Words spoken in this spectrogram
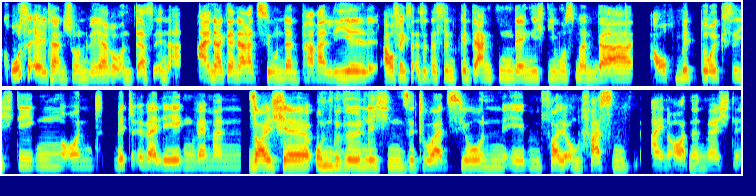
Großeltern schon wäre und das in einer Generation dann parallel aufwächst. Also das sind Gedanken, denke ich, die muss man da auch mit berücksichtigen und mit überlegen, wenn man solche ungewöhnlichen Situationen eben vollumfassend einordnen möchte.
